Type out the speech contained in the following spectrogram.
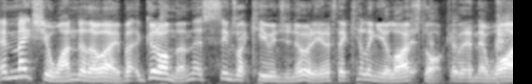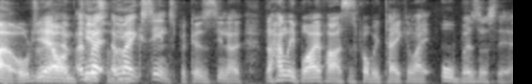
It makes you wonder, though, eh? But good on them. That seems like Kiwi ingenuity. And if they're killing your livestock and they're wild, and yeah, no one it, it, cares ma- for them. it makes sense because you know the Huntly bypass has probably taken away all business there.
